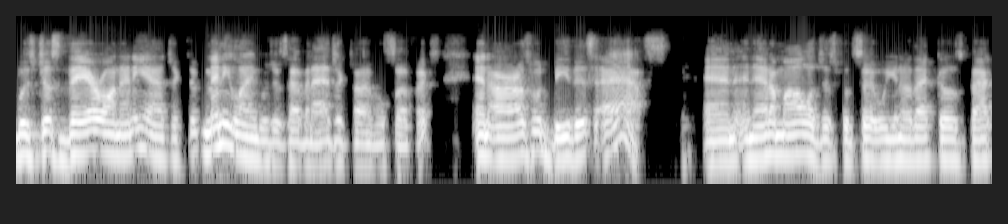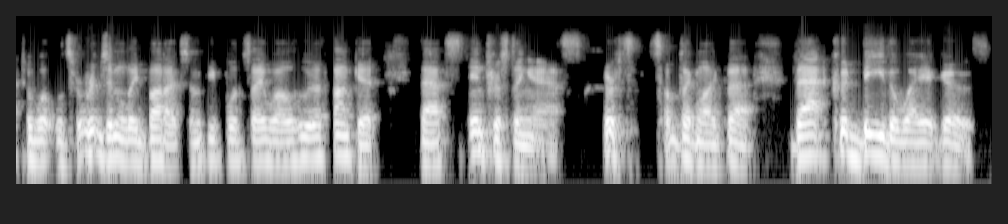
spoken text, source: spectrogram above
was just there on any adjective. Many languages have an adjectival suffix, and ours would be this ass. And an etymologist would say, well, you know, that goes back to what was originally buttocks. And people would say, well, who'd have thunk it? That's interesting ass, or something like that. That could be the way it goes.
